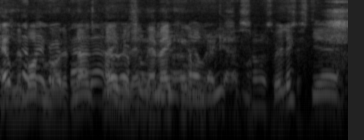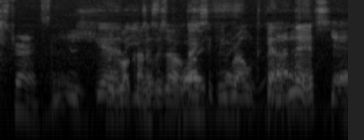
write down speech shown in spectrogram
but in the modern out, world, if no one's back played with it, they're making them. Really? Really? Yeah. Strands. And it is. Yeah, With what kind of result? Basically rolled together. And this? Yeah.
